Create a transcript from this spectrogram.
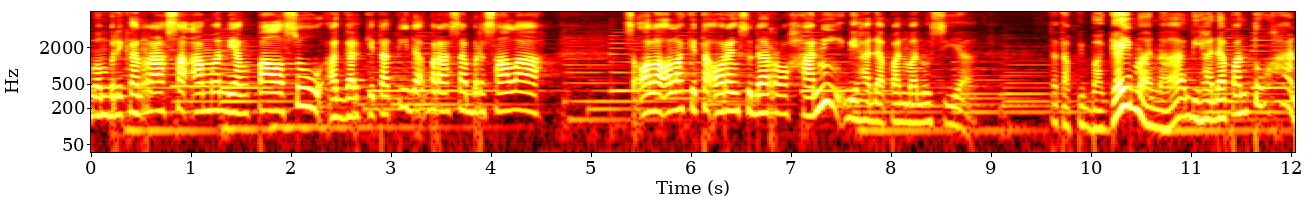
memberikan rasa aman yang palsu agar kita tidak merasa bersalah seolah-olah kita orang yang sudah rohani di hadapan manusia, tetapi bagaimana di hadapan Tuhan?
